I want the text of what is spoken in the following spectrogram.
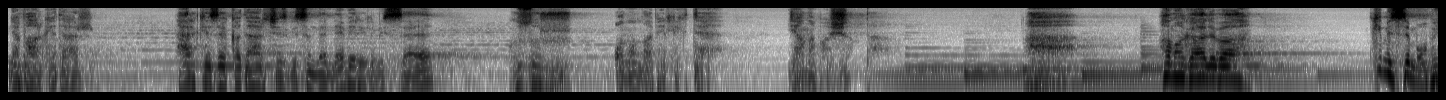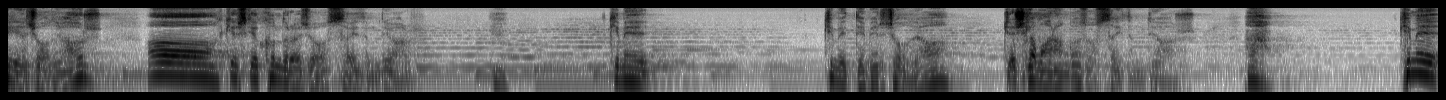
Ne fark eder? Herkese kader çizgisinde ne verilmişse huzur onunla birlikte yanı başında. Ha, ama galiba kimisi mobilyacı oluyor. Ah keşke kunduracı olsaydım diyor. Kimi kimi demirci oluyor. Keşke marangoz olsaydım diyor. Ha. Kimi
